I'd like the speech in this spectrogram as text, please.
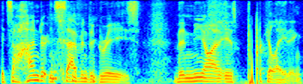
It's 107 degrees. The neon is percolating.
